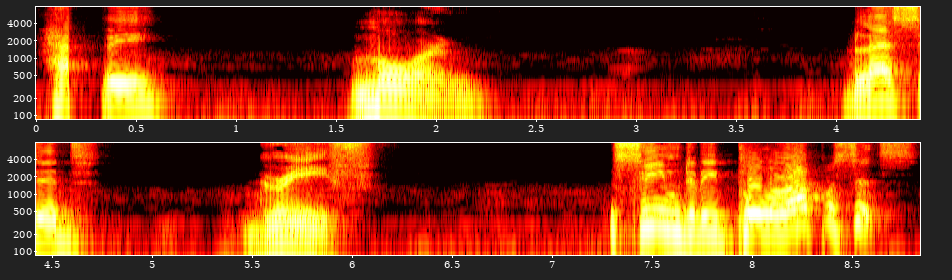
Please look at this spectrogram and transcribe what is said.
Happy, mourn. Blessed, grief. Seem to be polar opposites.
